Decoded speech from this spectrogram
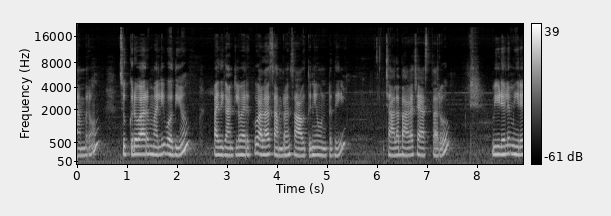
సంబరం. శుక్రవారం మళ్ళీ ఉదయం పది గంటల వరకు అలా సంబరం సాగుతూనే ఉంటుంది. చాలా బాగా చేస్తారు. వీడియోలో మీరే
